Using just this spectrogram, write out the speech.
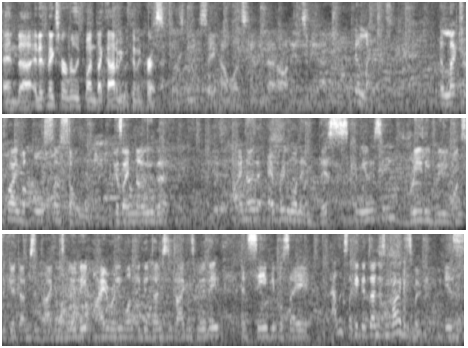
and uh, and it makes for a really fun dichotomy with him and Chris. I was going to say, how was hearing that audience reaction? electrifying. Electrifying, but also soul warming because I know that I know that everyone in this community really, really wants a good Dungeons and Dragons movie. I really want a good Dungeons and Dragons movie, and seeing people say that looks like a good Dungeons and Dragons movie is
